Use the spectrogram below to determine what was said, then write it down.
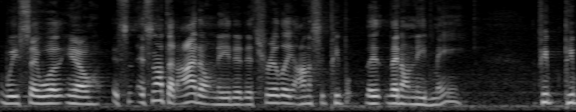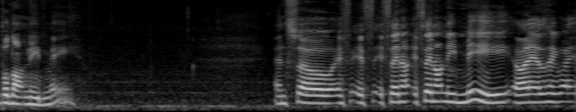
we say, well, you know, it's, it's not that I don't need it. It's really, honestly, people, they, they don't need me. People don't need me. And so if, if, if, they, don't, if they don't need me, I think, I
